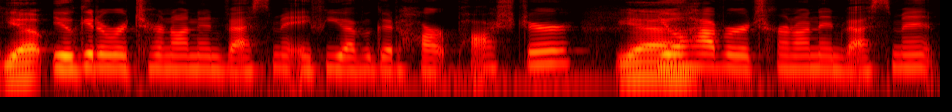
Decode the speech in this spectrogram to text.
Yep. You'll get a return on investment if you have a good heart posture Yeah. you'll have a return on investment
